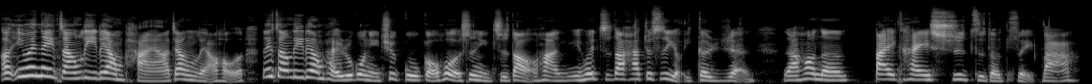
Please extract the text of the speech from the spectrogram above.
呃，因为那张力量牌啊，这样聊好了。那张力量牌，如果你去 Google 或者是你知道的话，你会知道它就是有一个人，然后呢，掰开狮子的嘴巴，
